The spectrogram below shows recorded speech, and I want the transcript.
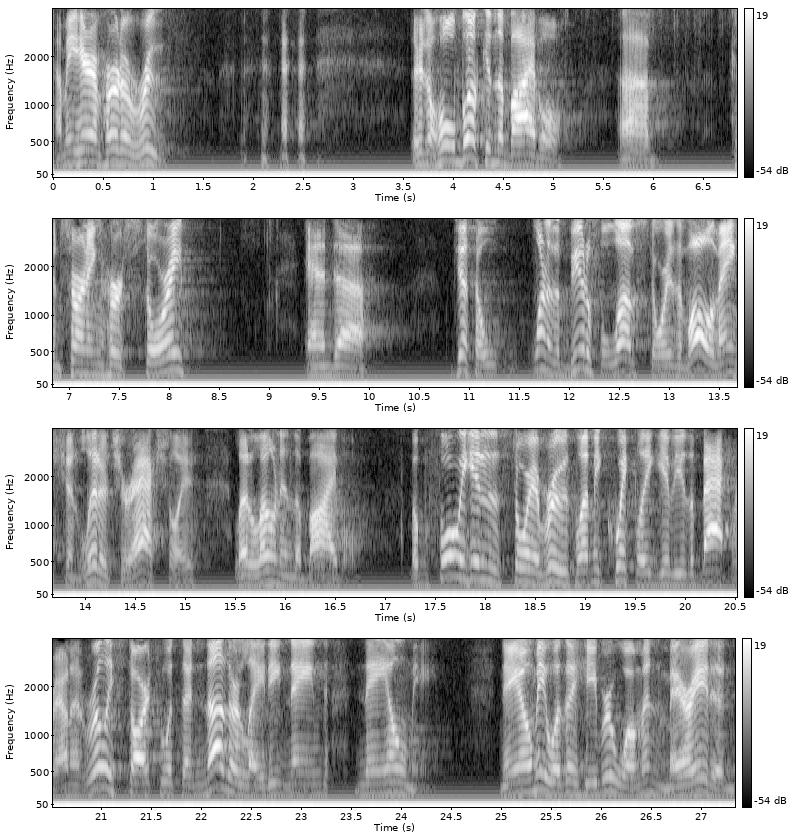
How many here have heard of Ruth? There's a whole book in the Bible uh, concerning her story. And uh, just a, one of the beautiful love stories of all of ancient literature, actually let alone in the Bible. But before we get into the story of Ruth, let me quickly give you the background. It really starts with another lady named Naomi. Naomi was a Hebrew woman, married and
